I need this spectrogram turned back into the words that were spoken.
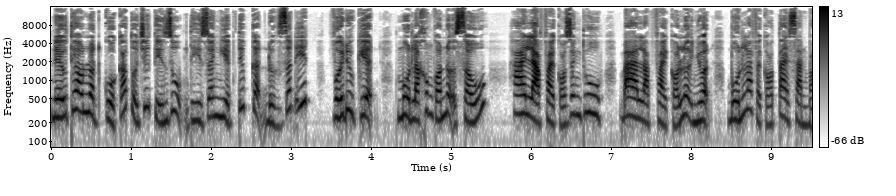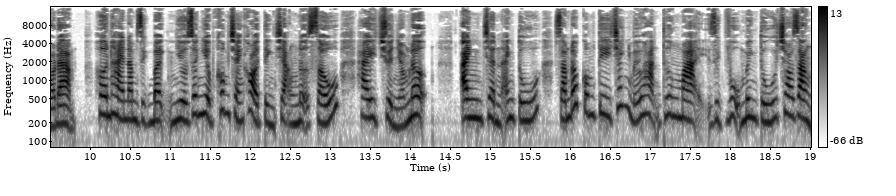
Nếu theo luật của các tổ chức tín dụng thì doanh nghiệp tiếp cận được rất ít với điều kiện một là không có nợ xấu, hai là phải có doanh thu, ba là phải có lợi nhuận, bốn là phải có tài sản bảo đảm. Hơn 2 năm dịch bệnh, nhiều doanh nghiệp không tránh khỏi tình trạng nợ xấu hay chuyển nhóm nợ. Anh Trần Anh Tú, giám đốc công ty trách nhiệm hữu hạn thương mại dịch vụ Minh Tú cho rằng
